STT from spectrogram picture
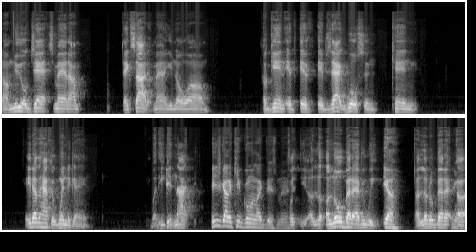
Um, New York Jets, man, I'm excited, man. You know, um, again, if if if Zach Wilson can, he doesn't have to win the game, but he cannot He just got to keep going like this, man. for a, a little better every week. Yeah. A little better Yeah. uh,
